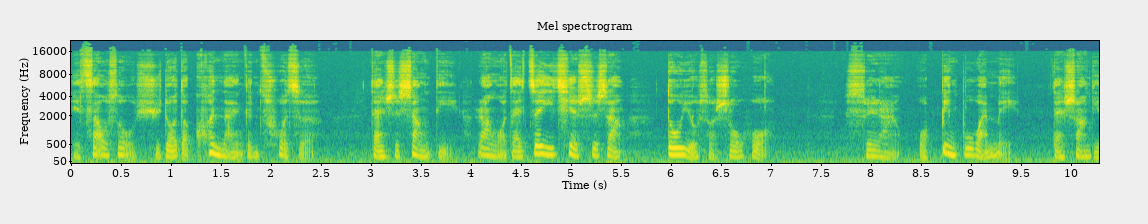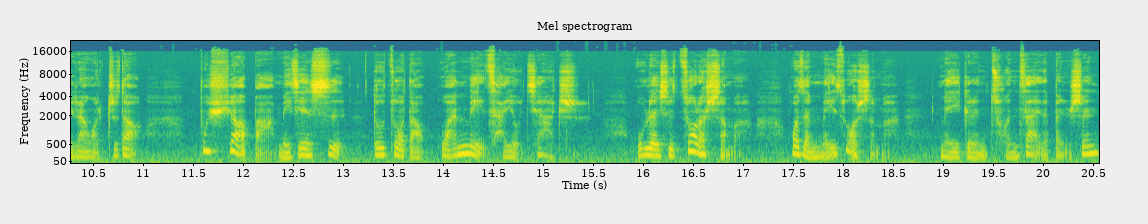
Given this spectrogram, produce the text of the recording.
也遭受许多的困难跟挫折，但是上帝让我在这一切事上都有所收获。虽然我并不完美，但上帝让我知道，不需要把每件事都做到完美才有价值。无论是做了什么，或者没做什么，每一个人存在的本身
